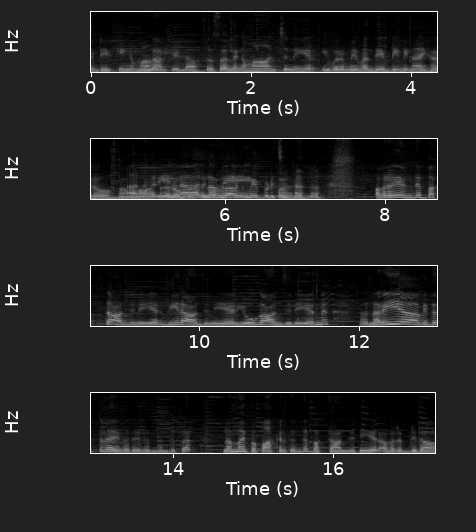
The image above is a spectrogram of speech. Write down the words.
எப்படி இருக்கீங்கம்மா? நல்லா இருக்கேன்டா. ஸோ சொல்லுங்கம்மா. ஆஞ்சநேயர் இவருமே வந்து எப்படி விநாயகரோ? அந்த மாதிரி எல்லாருக்குமே பிடிச்சது அவரே வந்து பக்த ஆஞ்சநேயர் வீர ஆஞ்சநேயர் யோகா ஆஞ்சநேயர்னு நிறைய விதத்தில் இவர் இருந்திருப்பார். நம்ம இப்போ பார்க்குறது வந்து பக்த ஆஞ்சநேயர் அவர் இப்படி தான்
